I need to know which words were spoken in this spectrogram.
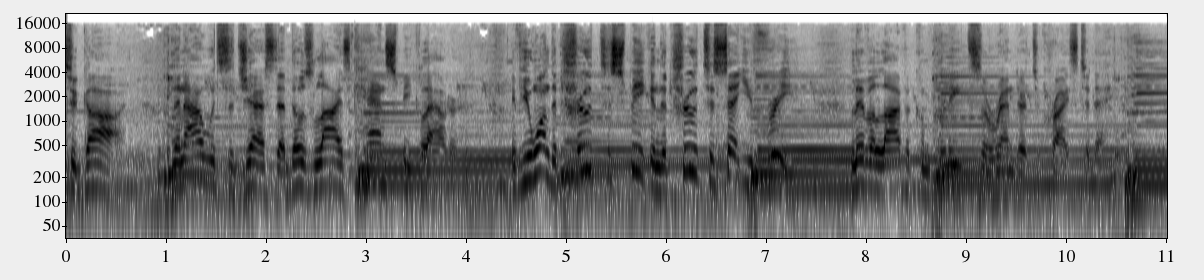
to God, then I would suggest that those lies can speak louder. If you want the truth to speak and the truth to set you free, live a life of complete surrender to Christ today.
